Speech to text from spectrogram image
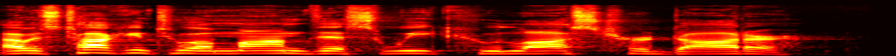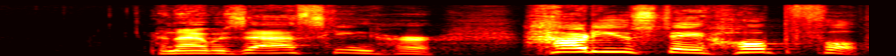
I was talking to a mom this week who lost her daughter. And I was asking her, How do you stay hopeful?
